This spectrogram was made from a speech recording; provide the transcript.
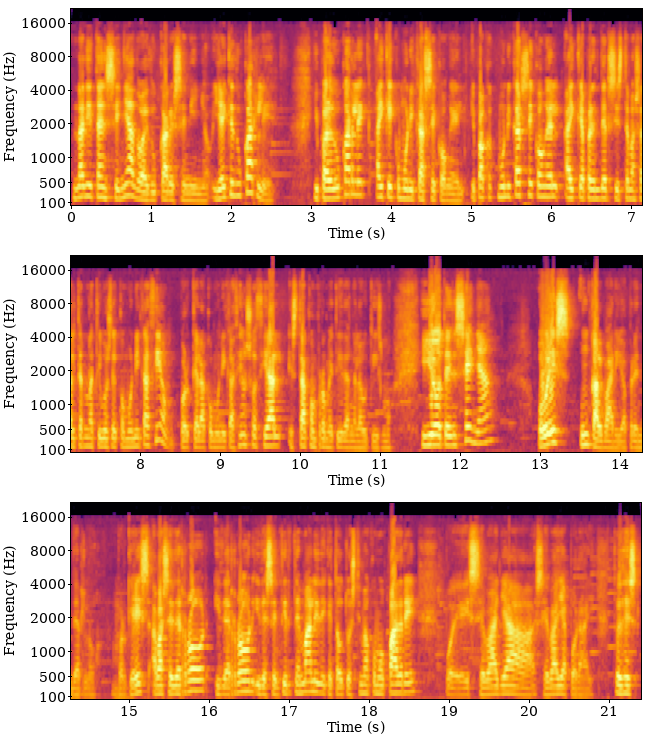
nadie te ha enseñado a educar a ese niño y hay que educarle. Y para educarle hay que comunicarse con él. Y para comunicarse con él hay que aprender sistemas alternativos de comunicación, porque la comunicación social está comprometida en el autismo. Y o te enseñan o es un calvario aprenderlo, mm. porque es a base de error y de error y de sentirte mal y de que tu autoestima como padre pues se vaya, se vaya por ahí. Entonces,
